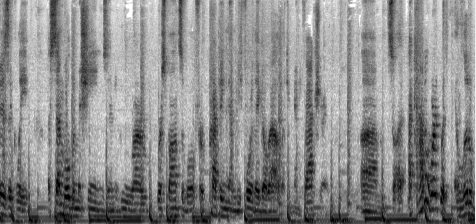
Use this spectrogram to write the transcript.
physically assemble the machines and who are responsible for prepping them before they go out like in manufacturing. Um, so i, I kind of work with a little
